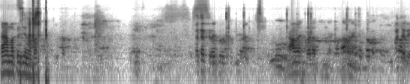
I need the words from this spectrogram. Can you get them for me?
ಚಾ ಮಾತಾಡಿದ್ದೀನಪ್ಪ ಮಾತಾಡ್ತೀರಾ ಮಾತಾಡಿ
